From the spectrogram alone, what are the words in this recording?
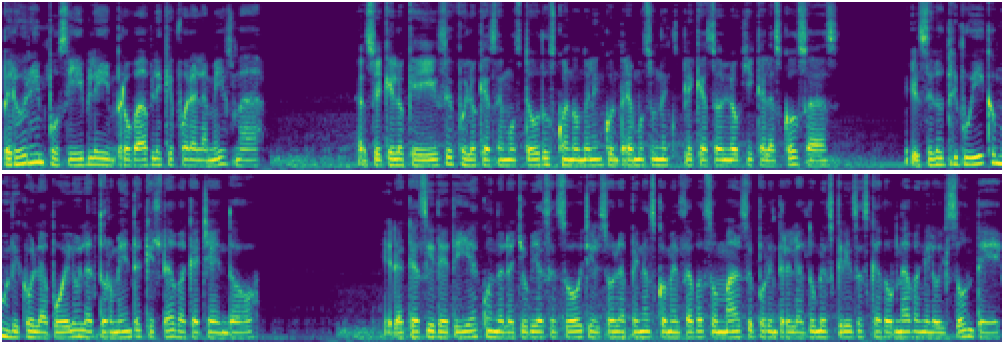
Pero era imposible e improbable que fuera la misma. Así que lo que hice fue lo que hacemos todos cuando no le encontramos una explicación lógica a las cosas. Y se lo atribuí como dijo el abuelo a la tormenta que estaba cayendo. Era casi de día cuando la lluvia cesó y el sol apenas comenzaba a asomarse por entre las nubes grises que adornaban el horizonte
